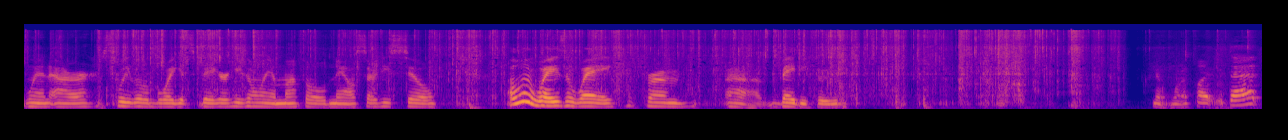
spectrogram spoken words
when our sweet little boy gets bigger. He's only a month old now, so he's still a little ways away from uh, baby food. Don't want to fight with that.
